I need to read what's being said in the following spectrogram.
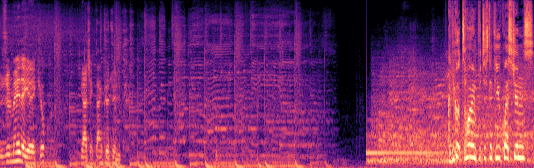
Üzülmeye de gerek yok. Gerçekten kötüydük. Have you got time for just a few questions?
